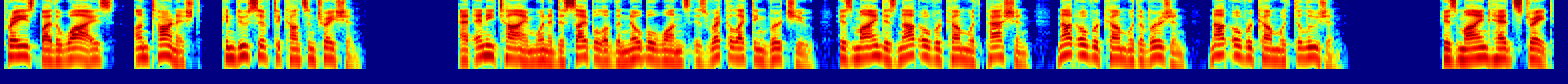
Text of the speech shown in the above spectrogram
praised by the wise, untarnished, conducive to concentration. At any time when a disciple of the Noble Ones is recollecting virtue, his mind is not overcome with passion, not overcome with aversion, not overcome with delusion. His mind heads straight,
